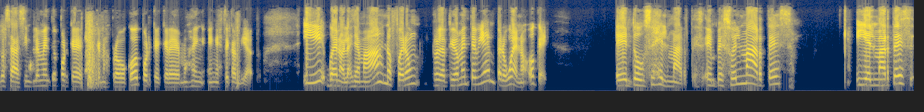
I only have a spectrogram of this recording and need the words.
o sea, simplemente porque, porque nos provocó, porque creemos en, en este candidato. Y bueno, las llamadas nos fueron relativamente bien, pero bueno, ok. Entonces el martes, empezó el martes y el martes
